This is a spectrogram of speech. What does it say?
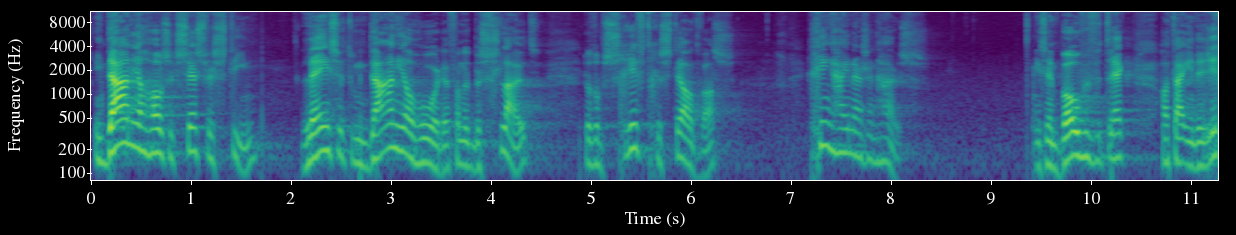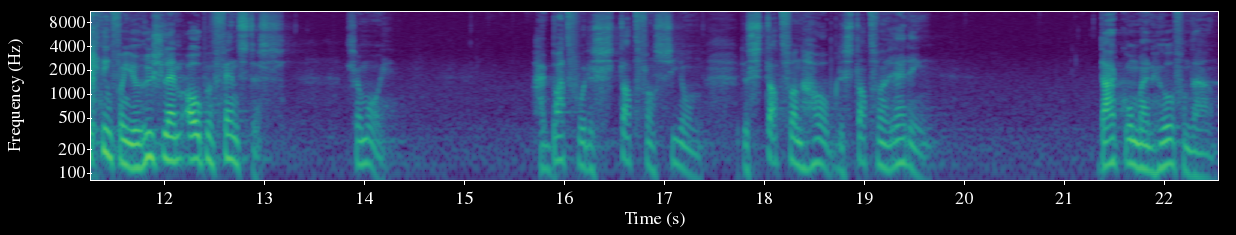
In Daniel hoofdstuk 6 vers 10 lezen toen Daniel hoorde van het besluit dat op schrift gesteld was, ging hij naar zijn huis. In zijn bovenvertrek had hij in de richting van Jeruzalem open vensters. Zo mooi. Hij bad voor de stad van Sion, de stad van hoop, de stad van redding. Daar komt mijn hulp vandaan.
